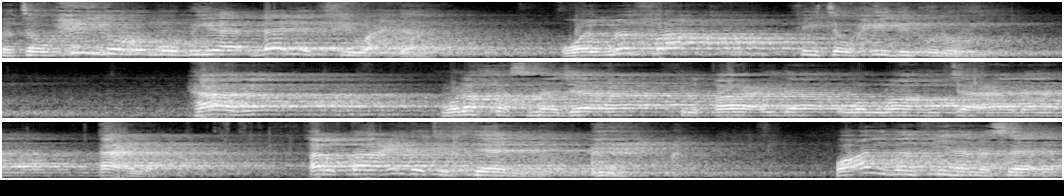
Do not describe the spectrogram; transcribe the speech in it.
فتوحيد الربوبية لا يكفي وحده والمفرق في توحيد الألوهية. هذا ملخص ما جاء في القاعدة والله تعالى أعلم. القاعدة الثانية وأيضا فيها مسائل.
